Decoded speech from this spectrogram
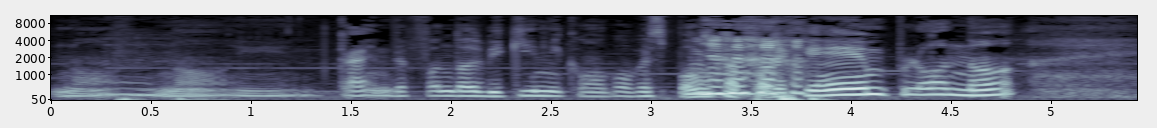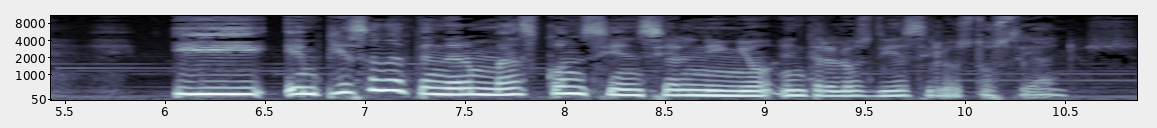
no, no, y caen de fondo de bikini como Bob Esponja, por ejemplo, ¿no? Y empiezan a tener más conciencia el niño entre los 10 y los 12 años,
